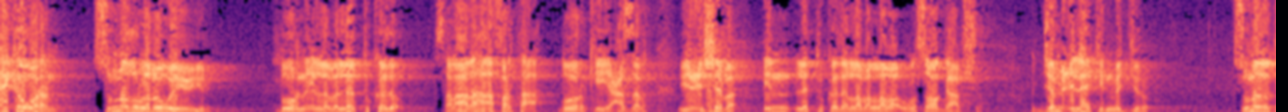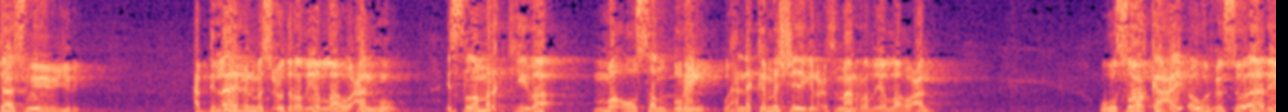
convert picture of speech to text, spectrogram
Ee ka waran sunnadu laba weeyuu yidhi. Duurna in laba la tukado salaadaha afarta ah duurkii iyo casar iyo cishaba in la tukado laba laba la soo gaabsho. Jamci laakiin ma jiro. Sunnadu taas weeyuu yidhi. Cabdillaahi bin mascuud radia allahu canhu isla markiiba ma uusan durin. Waxna kama sheegin cuhmaan radia allahu canhu wuu soo kacay oo wuxuu soo aaday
